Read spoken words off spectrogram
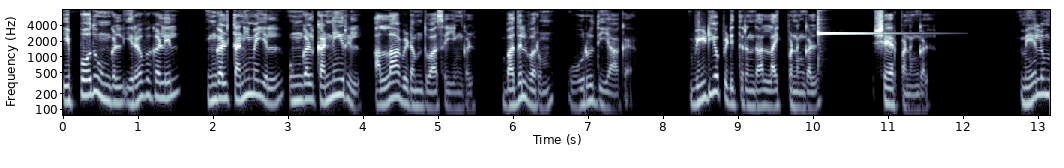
இப்போது உங்கள் இரவுகளில் உங்கள் தனிமையில் உங்கள் கண்ணீரில் அல்லாவிடம் துவா செய்யுங்கள். பதில் வரும் உறுதியாக. வீடியோ பிடித்திருந்தால் லைக் பண்ணுங்கள் ஷேர் பண்ணுங்கள். மேலும்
